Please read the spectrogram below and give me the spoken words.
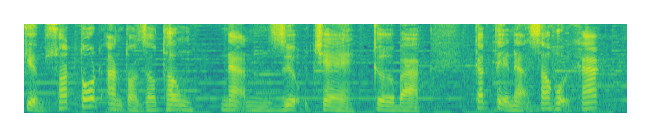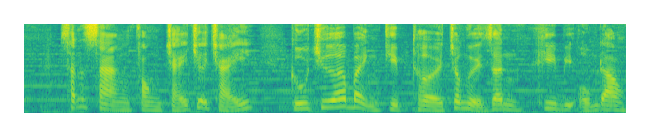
kiểm soát tốt an toàn giao thông, nạn rượu chè, cờ bạc, các tệ nạn xã hội khác, sẵn sàng phòng cháy chữa cháy, cứu chữa bệnh kịp thời cho người dân khi bị ốm đau.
